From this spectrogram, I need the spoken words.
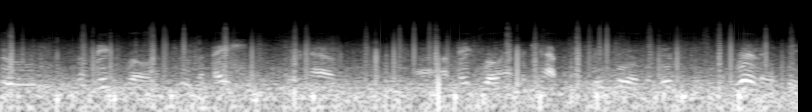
to the Negro and to the nation to have uh, a Negro in the cabinet before this really be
